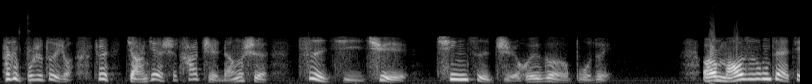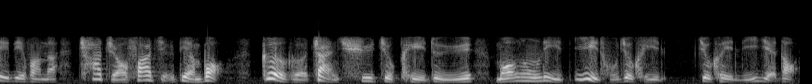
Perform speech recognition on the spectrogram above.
他就不是对手。就是蒋介石他只能是自己去亲自指挥各个部队，而毛泽东在这个地方呢，他只要发几个电报，各个战区就可以对于毛泽东意意图就可以就可以理解到，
